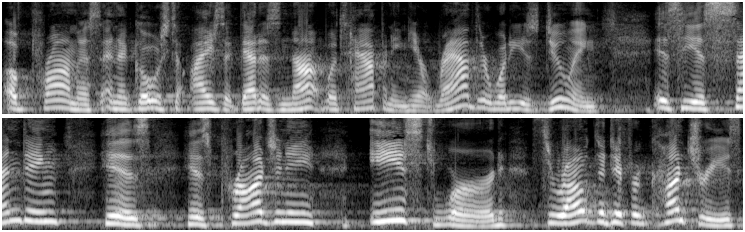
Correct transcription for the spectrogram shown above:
of promise and it goes to Isaac. That is not what's happening here. Rather, what he is doing is he is sending his, his progeny eastward throughout the different countries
